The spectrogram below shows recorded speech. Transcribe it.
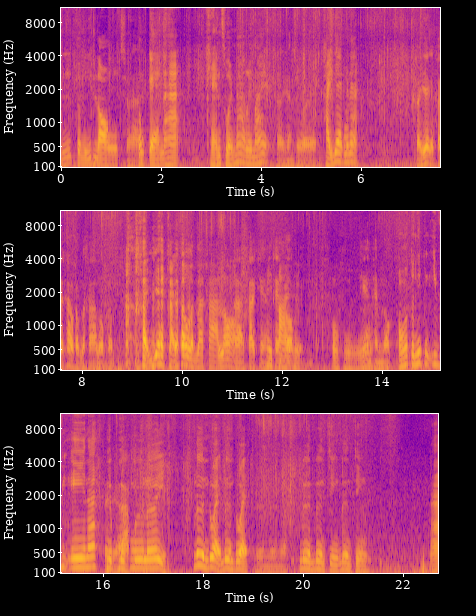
นตัวนี้รองใช่ตรงแกนนะฮะแขนสวยมากเลยไหมใช่แขนสวยครับขายแยกไหมเนี่ยขายแยกกับขายเท่ากับราคาล็อกครับขายแยกขายเท่ากับราคาล่ออ่าขายแขนให้แถมตายล็อกเถอะโอ้โหแขนแถมล็อก อ๋อตัวนี้เป็น EVA นะใช่หนึบหนึบครับ มือเลย ลื่นด้วยลื่นด้วย เดินเดินครับลื่นลื่นจริงลื่นจริง นะ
